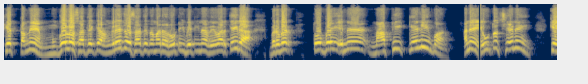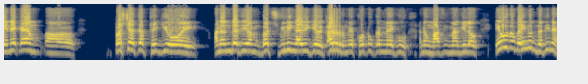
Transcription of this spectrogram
કે તમે મુગલો સાથે કે અંગ્રેજો સાથે તમારે રોટી બેટીના વ્યવહાર કર્યા બરાબર? તો ભાઈ એને માફી કે નહીં પણ? અને એવું તો છે નહીં કે એને આમ અ, થઈ ગયો હોય અને અંદરથી આમ ગટ્સ ફિલિંગ આવી ગયો હોય અર મેં ખોટું કરી નાખ્યું અને હું માફી માંગી લઉં. એવું તો બન્યું જ નથી ને?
